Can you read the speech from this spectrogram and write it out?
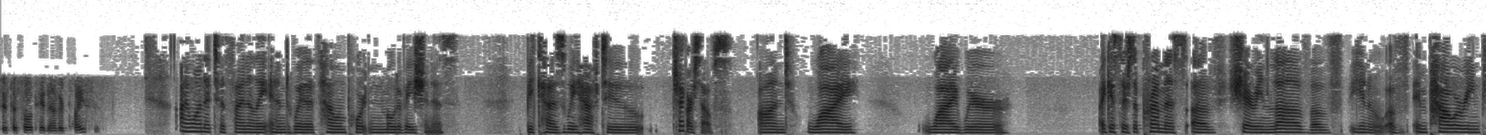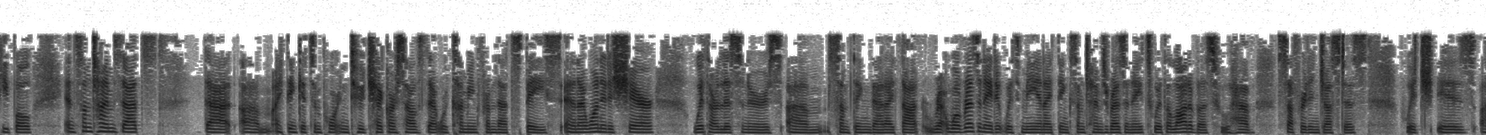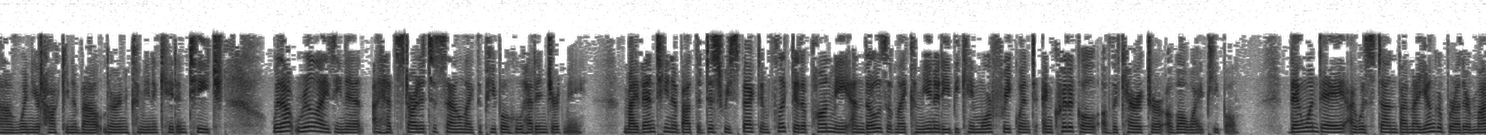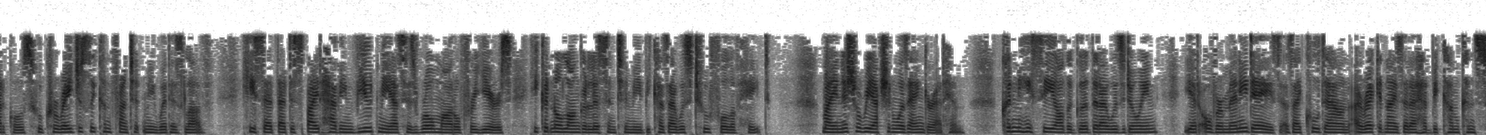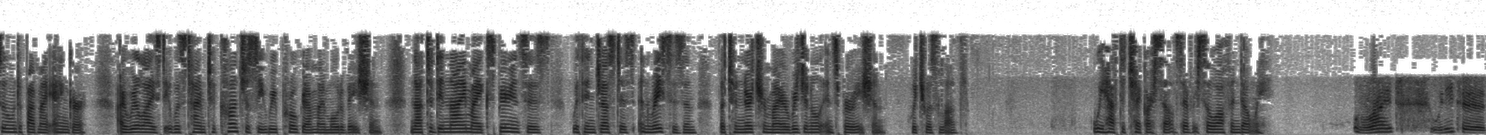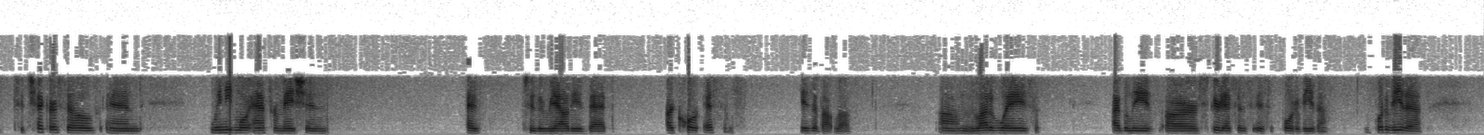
to facilitate in other places. I wanted to finally end with how important motivation is because we have to check ourselves on why why we're I guess there's a premise of sharing love, of, you know, of empowering people. And sometimes that's, that um, I think it's important to check ourselves that we're coming from that space. And I wanted to share with our listeners um, something that I thought re- well resonated with me, and I think sometimes resonates with a lot of us who have suffered injustice, which is uh, when you're talking about learn, communicate, and teach. Without realizing it, I had started to sound like the people who had injured me. My venting about the disrespect inflicted upon me and those of my community became more frequent and critical of the character of all white people. Then one day I was stunned by my younger brother Marcos who courageously confronted me with his love. He said that despite having viewed me as his role model for years, he could no longer listen to me because I was too full of hate. My initial reaction was anger at him. Couldn't he see all the good that I was doing? Yet over many days, as I cooled down, I recognized that I had become consumed by my anger. I realized it was time to consciously reprogram my motivation, not to deny my experiences with injustice and racism, but to nurture my original inspiration, which was love. We have to check ourselves every so often, don't we? Right. We need to to check ourselves and we need more affirmation as to the reality that our core essence is about love. Um, in a lot of ways, I believe our spirit essence is por vida. Por vida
